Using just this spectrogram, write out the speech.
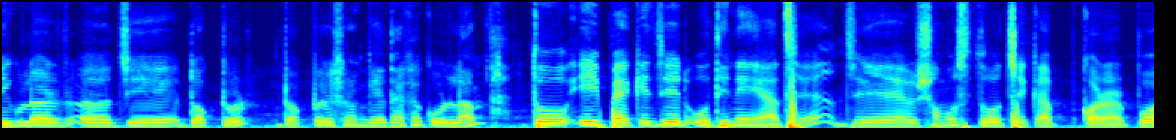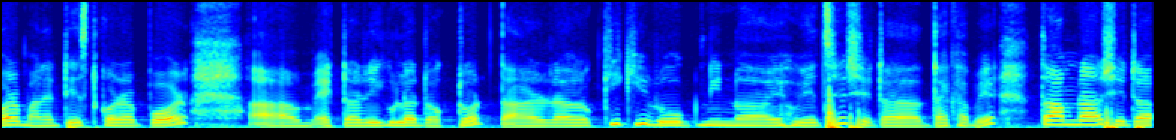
রেগুলার যে ডক্টর ডক্টরের সঙ্গে দেখা করলাম তো এই প্যাকেজের অধীনে আছে যে সমস্ত চেক করার পর মানে টেস্ট করার পর একটা রেগুলার ডক্টর তার কি কি রোগ নির্ণয় হয়েছে সেটা দেখাবে। তো আমরা সেটা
